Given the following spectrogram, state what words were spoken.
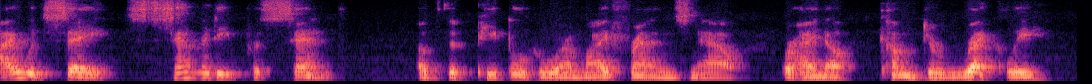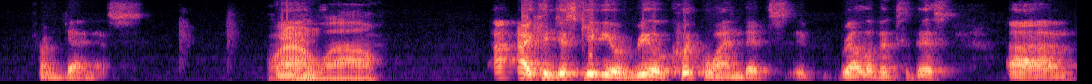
I would say 70% of the people who are my friends now, or I know, come directly from Dennis. Wow. And- Wow. I I can just give you a real quick one that's relevant to this. Um,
